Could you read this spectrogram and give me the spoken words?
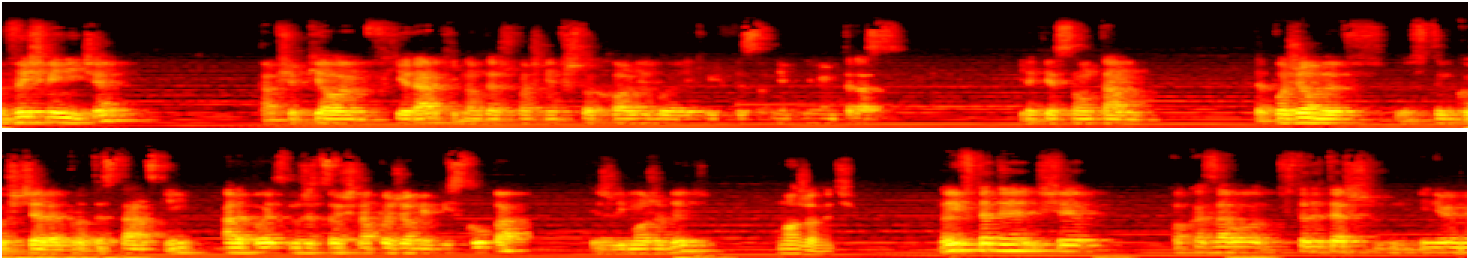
wyśmienicie. Tam się piąłem w hierarchii, no też właśnie w Sztokholmie byłem jakimś wysokim, nie wiem teraz jakie są tam te poziomy w, w, tym kościele protestanckim, ale powiedzmy, że coś na poziomie biskupa, jeżeli może być. Może być. No i wtedy się okazało, wtedy też nie wiem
